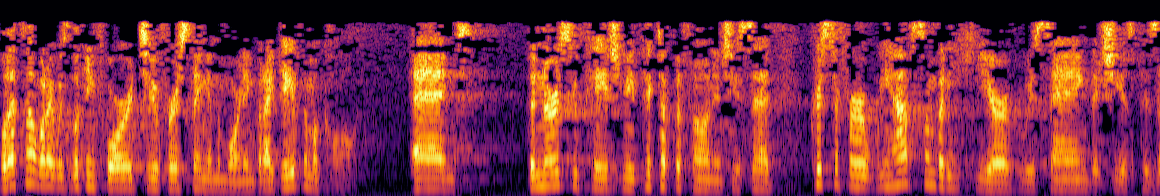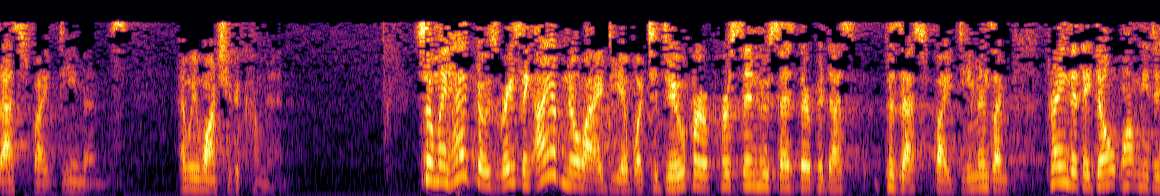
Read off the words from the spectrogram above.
Well, that's not what I was looking forward to first thing in the morning, but I gave them a call. And the nurse who paged me picked up the phone and she said, Christopher, we have somebody here who is saying that she is possessed by demons, and we want you to come in. So my head goes racing. I have no idea what to do for a person who says they're possessed by demons. I'm praying that they don't want me to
